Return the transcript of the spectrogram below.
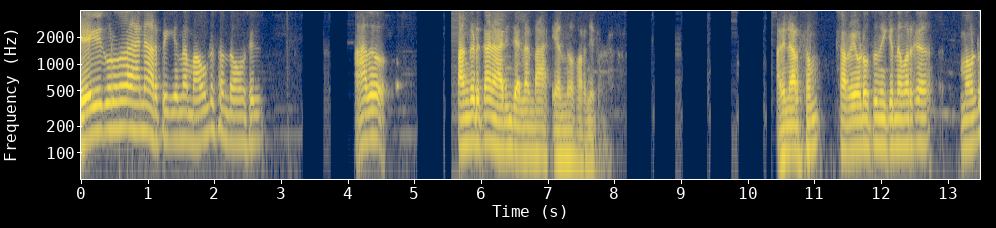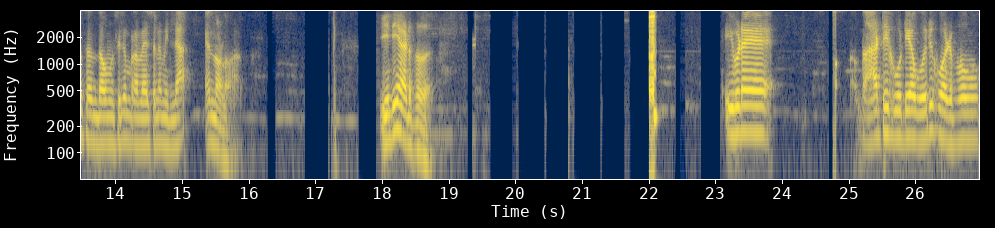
ഏകീകൃത തന്നെ അർപ്പിക്കുന്ന മൗണ്ട് സെന്റ് തോമസിൽ അത് പങ്കെടുക്കാൻ ആരും ചെല്ലണ്ട എന്ന് പറഞ്ഞിട്ടുണ്ട്. അതിനർത്ഥം സഭയോട് ഒത്തു നിൽക്കുന്നവർക്ക് മൗണ്ട് സെന്റ് തോമസിലും പ്രവേശനമില്ല എന്നുള്ളതാണ്. ഇനി അടുത്തത്. ഇവിടെ കാട്ടിക്കൂട്ടിയ ഒരു കുഴപ്പവും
